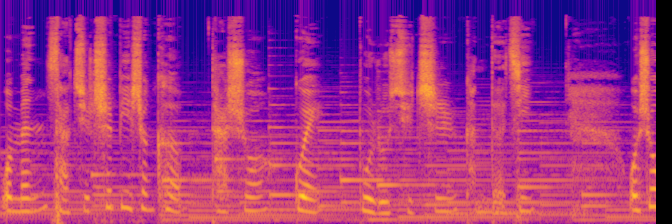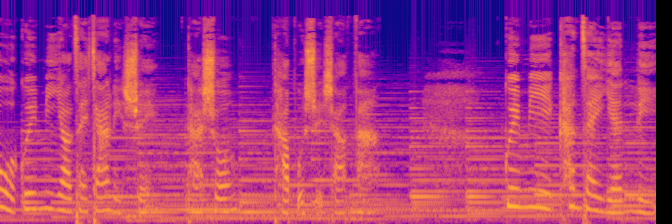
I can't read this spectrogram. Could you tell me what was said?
我们想去吃必胜客，她说贵，不如去吃肯德基。我说我闺蜜要在家里睡。她说：“她不睡沙发。”闺蜜看在眼里，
